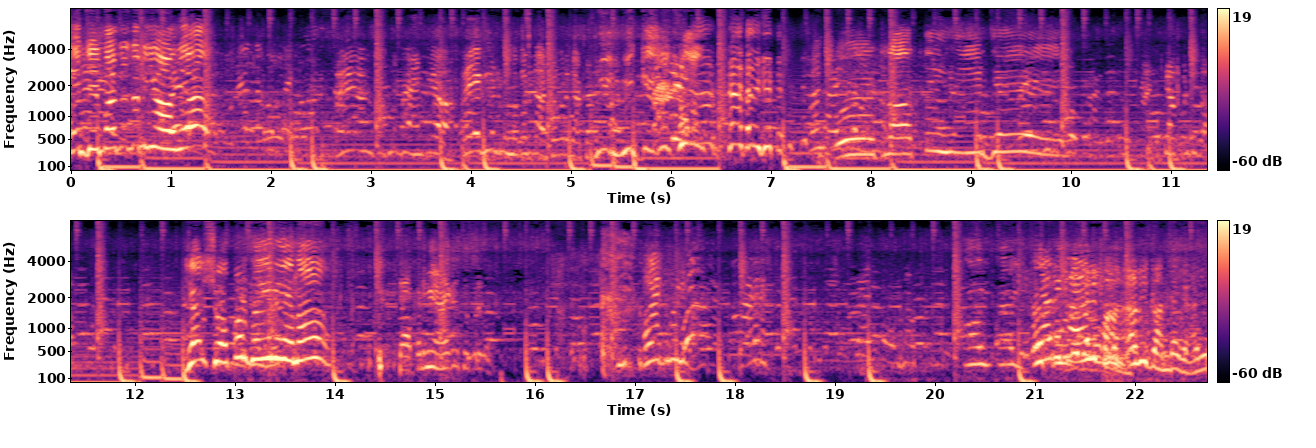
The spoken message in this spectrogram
ये जेबा से तो नहीं आ गया। हैं यार शॉपर सही नहीं है ना? अभी गंदा है अभी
